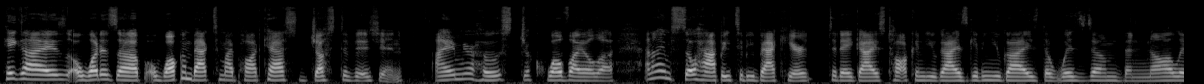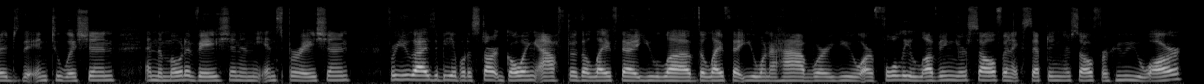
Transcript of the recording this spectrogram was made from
Hey guys, what is up? Welcome back to my podcast, Just a Vision. I am your host, Jaquel Viola, and I am so happy to be back here today, guys, talking to you guys, giving you guys the wisdom, the knowledge, the intuition, and the motivation and the inspiration for you guys to be able to start going after the life that you love, the life that you want to have, where you are fully loving yourself and accepting yourself for who you are,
